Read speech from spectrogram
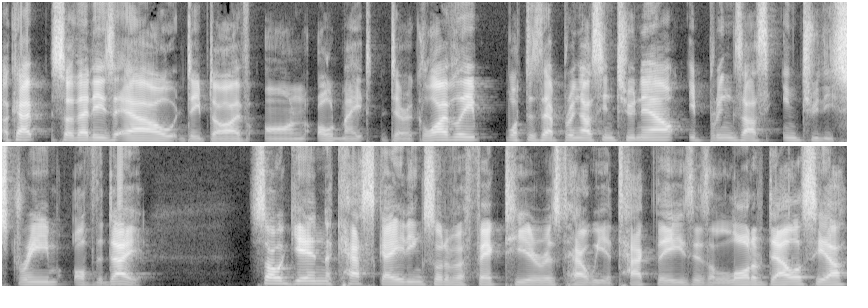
Okay, so that is our deep dive on old mate Dereck Lively. What does that bring us into now? It brings us into the stream of the day. So, again, a cascading sort of effect here as to how we attack these. There's a lot of Dallas here.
